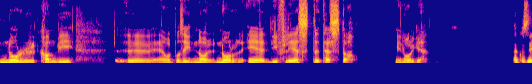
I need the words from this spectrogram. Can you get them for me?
når kan vi jeg holdt på å si, når, når er de fleste testa i Norge? Si,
